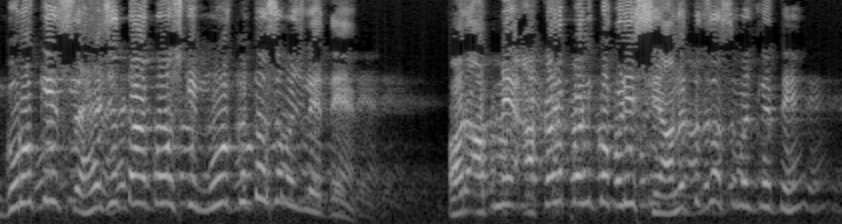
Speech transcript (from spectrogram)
गुरु की सहजता को उसकी मूर्खता समझ लेते हैं। और अपने अकड़पन को बड़ी सियानता समझ लेते हैं।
